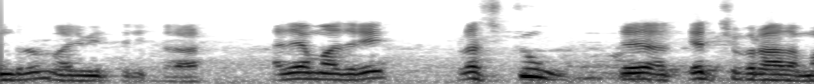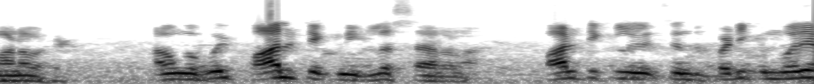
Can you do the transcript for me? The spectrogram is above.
என்றும் அறிவித்திருக்கிறார். அதே மாதிரி ப்ளஸ் டூ தேர்ச்சி பெறாத மாணவர்கள் அவங்க போய் பாலிடெக்னிக்கில் சேரலாம். பாலிடெக்னிக்கில் சேர்ந்து படிக்கும்போதே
